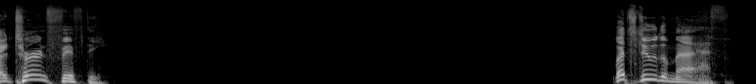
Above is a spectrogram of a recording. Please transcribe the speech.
I turned 50. Let's do the math.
